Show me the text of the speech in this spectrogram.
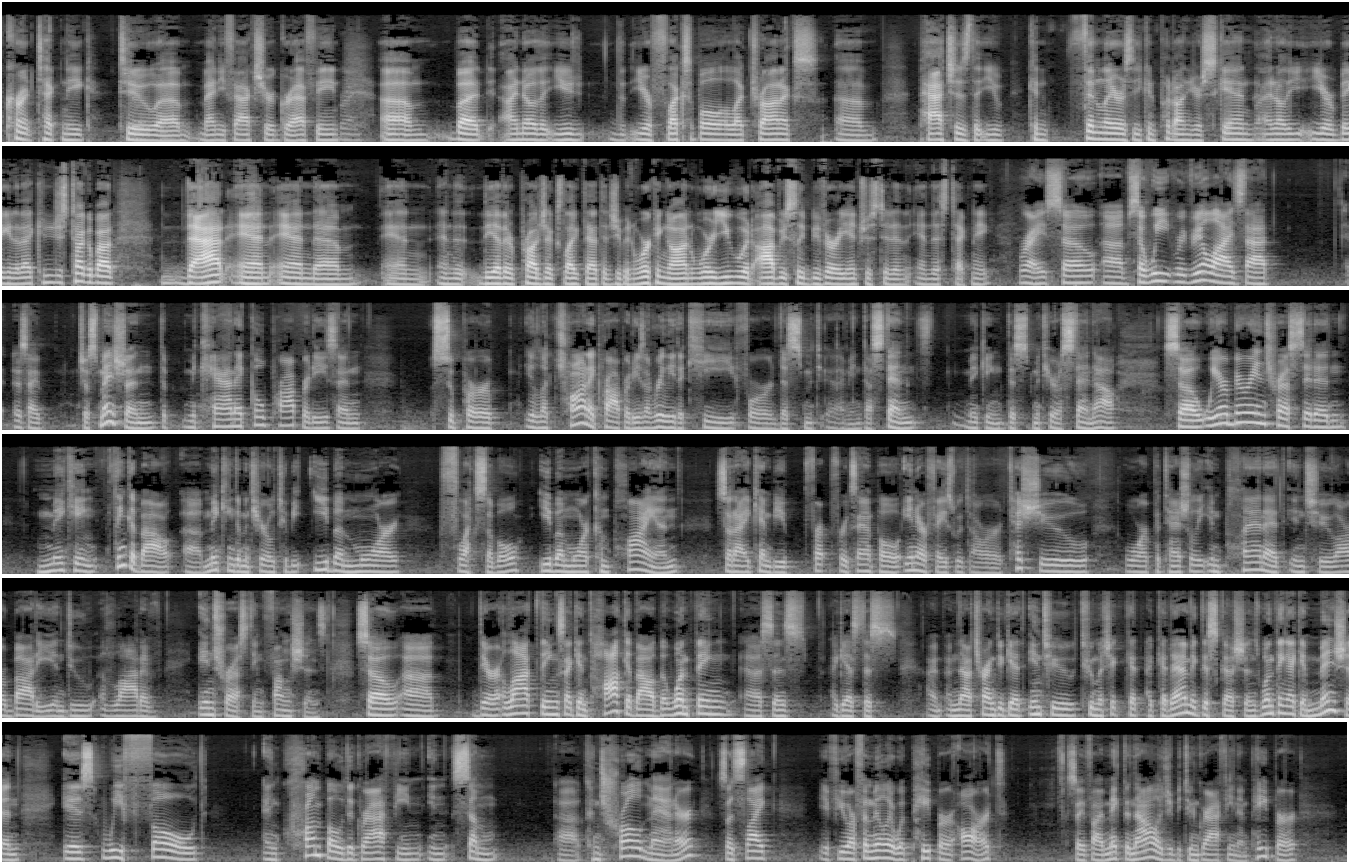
current technique to uh, manufacture graphene. Right. Um, but I know that you your flexible electronics um, patches that you can thin layers that you can put on your skin. Right. I know that you're big into that. Can you just talk about that and and um, and and the, the, other projects like that that you've been working on, where you would obviously be very interested in, in this technique? Right. So uh, so we, we realized that, as I just mentioned, the mechanical properties and super electronic properties are really the key for this. I mean, that stand making this material stand out. So we are very interested in making think about uh, making the material to be even more flexible, even more compliant, so that it can be, for, for example, interface with our tissue or potentially implanted into our body and do a lot of interesting functions. So uh, there are a lot of things I can talk about, but one thing, uh, since I guess this, I'm, I'm, not trying to get into too much academic discussions, one thing I can mention is we fold and crumple the graphene in some uh, controlled manner. So it's like if you are familiar with paper art. So if I make the analogy between graphene and paper,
